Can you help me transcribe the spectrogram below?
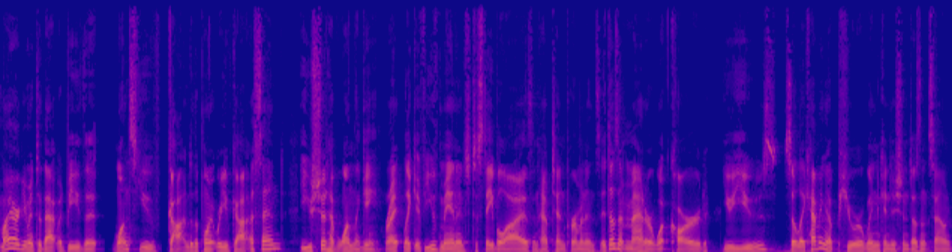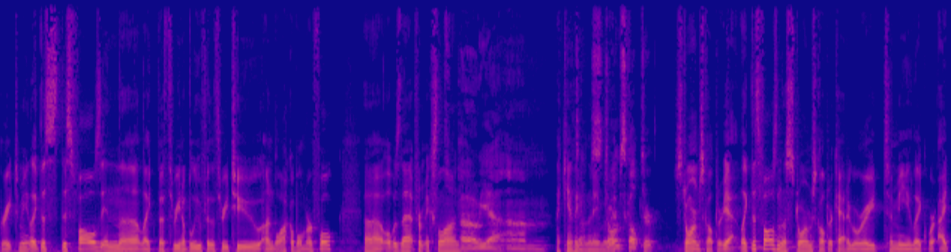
My argument to that would be that once you've gotten to the point where you've got ascend, you should have won the game, right? Like if you've managed to stabilize and have 10 permanents, it doesn't matter what card you use. So like having a pure win condition doesn't sound great to me. Like this this falls in the like the 3 and a blue for the 3/2 unblockable merfolk. Uh what was that from Ixalan? Oh yeah, um I can't think of the name Storm of it. Storm Sculptor. Storm Sculptor. Yeah, like this falls in the Storm Sculptor category to me. Like where I,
